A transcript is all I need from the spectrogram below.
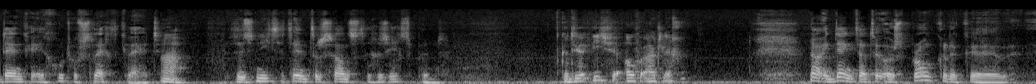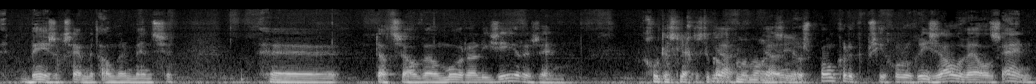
denken in goed of slecht kwijt. Ah. Het is niet het interessantste gezichtspunt. Kunt u er ietsje over uitleggen? Nou, ik denk dat de oorspronkelijk uh, bezig zijn met andere mensen... Uh, dat zal wel moraliseren zijn. Goed en slecht is natuurlijk ja, altijd moraliseren. Ja, de oorspronkelijke psychologie zal wel zijn.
